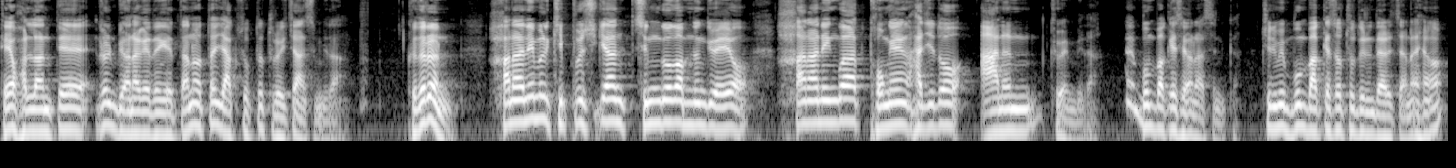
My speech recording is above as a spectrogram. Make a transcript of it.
대환란 때를 면하게 되겠다는 어떤 약속도 들어있지 않습니다. 그들은 하나님을 기쁘시게 한 증거가 없는 교회요. 하나님과 동행하지도 않은 교회입니다. 문 밖에 세워놨으니까. 주님이 문 밖에서 두드린다 그랬잖아요.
